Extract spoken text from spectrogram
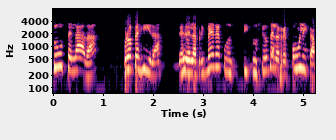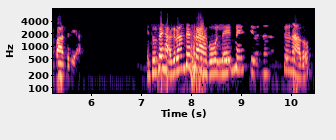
tutelada, protegida desde la primera constitución de la República Patria. Entonces, a grandes rasgos, le he mencionado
